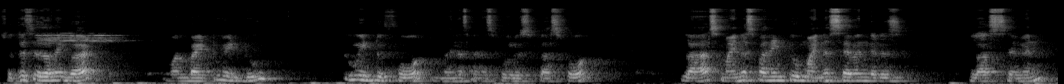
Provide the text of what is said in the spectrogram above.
so this is nothing but 1 by 2 into 2 into 4 minus minus 4 is plus 4 plus minus 1 into minus 7 that is plus 7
